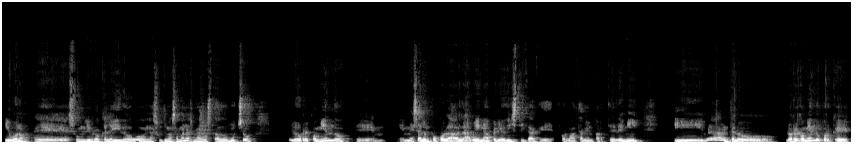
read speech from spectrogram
Y bueno, es un libro que he leído en las últimas semanas, me ha gustado mucho, lo recomiendo. me sale un poco la, vena periodística que forma también parte de mí y verdaderamente lo, lo recomiendo porque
